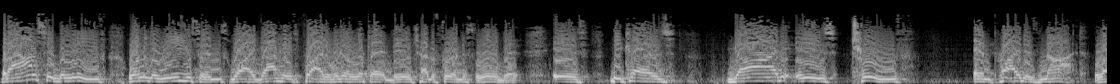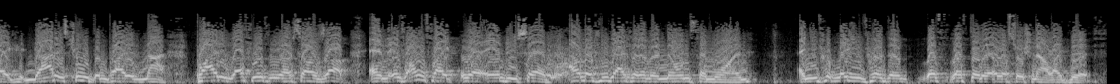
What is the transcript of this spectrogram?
But I honestly believe one of the reasons why God hates pride, and we're going to look at Daniel chapter 4 in just a little bit, is because God is truth and pride is not. Like, God is truth and pride is not. Pride is us lifting ourselves up. And it's almost like what Andrew said. I don't know if you guys have ever known someone, and you've heard, maybe you've heard them, let's, let's throw the illustration out like this.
